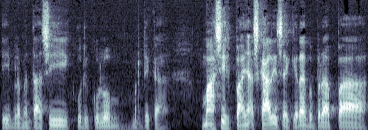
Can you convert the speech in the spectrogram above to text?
implementasi kurikulum merdeka masih banyak sekali saya kira beberapa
